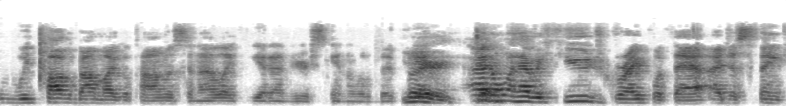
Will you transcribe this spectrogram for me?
we talk about Michael Thomas, and I like to get under your skin a little bit, but I don't have a huge gripe with that. I just think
